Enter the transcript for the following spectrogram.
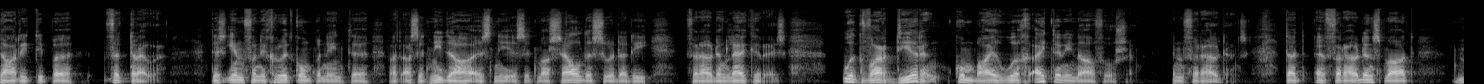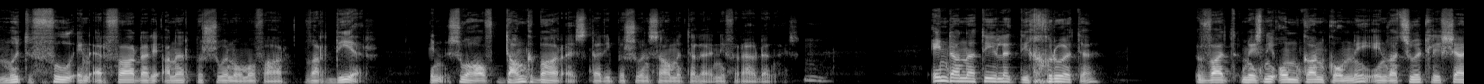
daardie tipe vertroue. Dis een van die groot komponente wat as dit nie daar is nie, is dit maar selde sodat die verhouding lekker is. Ook waardering kom baie hoog uit in die navorsing in verhoudings. Dat 'n verhoudingsmaat moet voel en ervaar dat die ander persoon hom of haar waardeer en so half dankbaar is dat die persoon saam met hulle in die verhouding is. Hmm. En dan natuurlik die grootte wat mens nie om kan kom nie en wat so klisjé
